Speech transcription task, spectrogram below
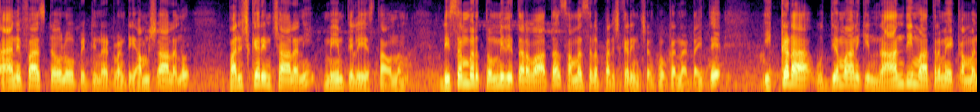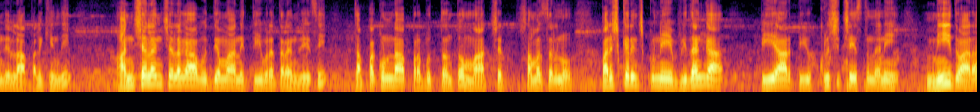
మేనిఫెస్టోలో పెట్టినటువంటి అంశాలను పరిష్కరించాలని మేము తెలియజేస్తా ఉన్నాం. డిసెంబర్ తొమ్మిది తర్వాత సమస్యలు పరిష్కరించకపోకున్నట్టయితే ఇక్కడ ఉద్యమానికి నాంది మాత్రమే ఖమ్మం జిల్లా పలికింది. అంచెలంచెలుగా ఉద్యమాన్ని తీవ్రతరం చేసి తప్పకుండా ప్రభుత్వంతో మా సమస్యలను పరిష్కరించుకునే విధంగా పిఆర్టీయు కృషి చేస్తుందని మీ ద్వారా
